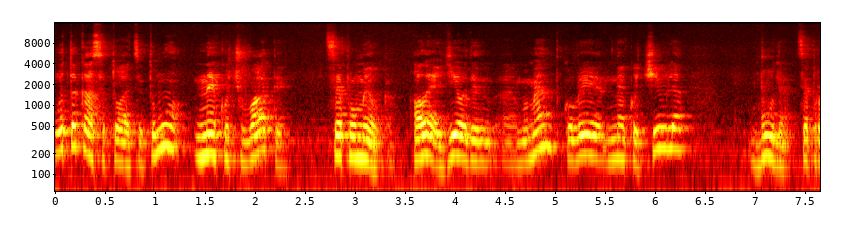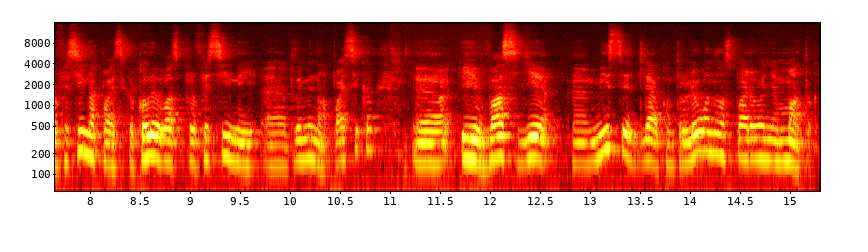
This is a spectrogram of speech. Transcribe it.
от така ситуація. Тому не кочувати це помилка. Але є один е, момент, коли не кочівля буде. Це професійна пасіка. Коли у вас професійний е, племінна пасіка, е, і у вас є е, місце для контрольованого спарювання маток.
